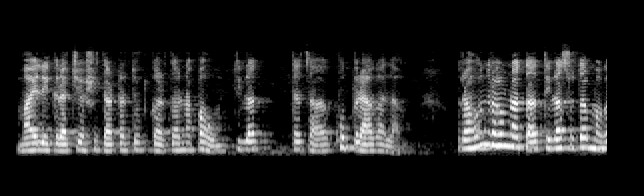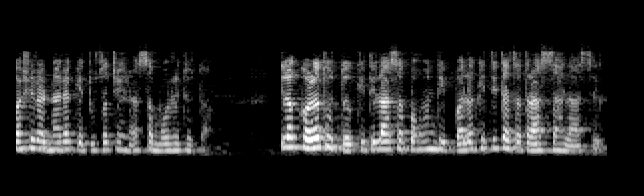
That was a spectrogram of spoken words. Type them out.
माय लेकराची अशी ताटातूट करताना पाहून तिला त्याचा खूप राग आला. राहून राहून आता तिला सुद्धा मगाशी रडणाऱ्या केतूचा चेहरा समोर येत होता. तिला कळत होतं की तिला असं पाहून दीपाला किती त्याचा त्रास झाला असेल.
